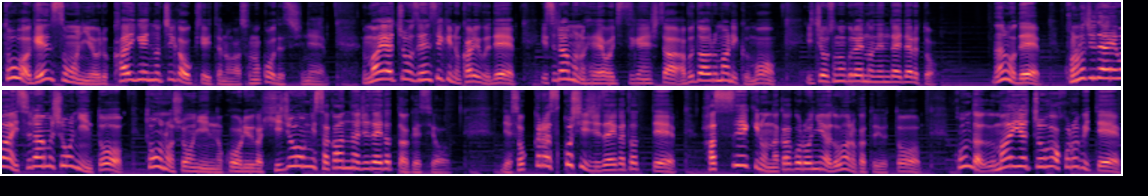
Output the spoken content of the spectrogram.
唐は元宋による改元の地が起きていたのがその頃ですしねウマヤ朝全盛期のカリフでイスラムの平和を実現したアブドアル・マリクも一応そのぐらいの年代であるとなのでこの時代はイスラム商人と唐の商人の交流が非常に盛んな時代だったわけですよでそこから少し時代が経って8世紀の中頃にはどうなるかというと今度はウマイヤ朝が滅びて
